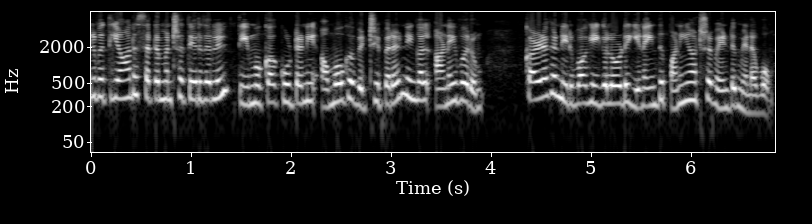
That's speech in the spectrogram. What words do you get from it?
இருபத்தி ஆறு சட்டமன்ற தேர்தலில் திமுக கூட்டணி அமோக வெற்றி பெற நீங்கள் அனைவரும் கழக நிர்வாகிகளோடு இணைந்து பணியாற்ற வேண்டும் எனவும்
